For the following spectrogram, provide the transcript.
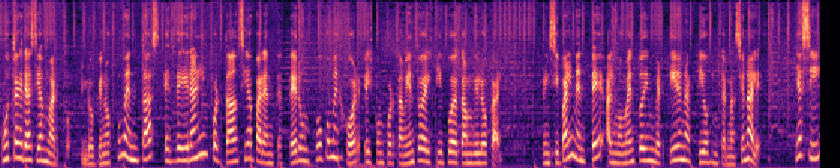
Muchas gracias Marco. Lo que nos comentas es de gran importancia para entender un poco mejor el comportamiento del tipo de cambio local, principalmente al momento de invertir en activos internacionales, y así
